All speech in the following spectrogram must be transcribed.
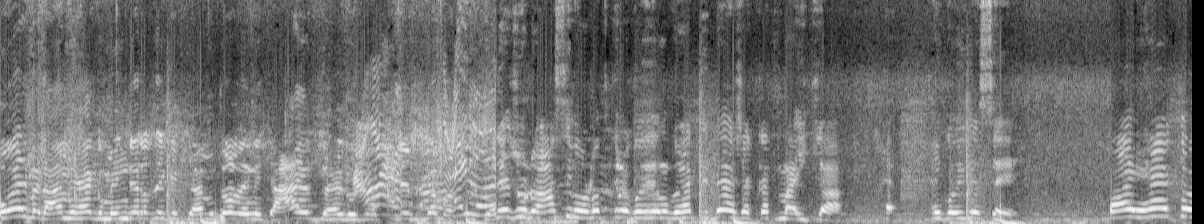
ওই বেটা আমি হ্যাঁ মেন্ডারা দেখেছি আমি তোর এনেছি আয় হ্যাঁ গো রে ছোট আসি হঠাৎ করে কই গেল ঘাটি সাক্ষাৎ নাইকা হে কই গেছে? ভাই হ্যাঁ তো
